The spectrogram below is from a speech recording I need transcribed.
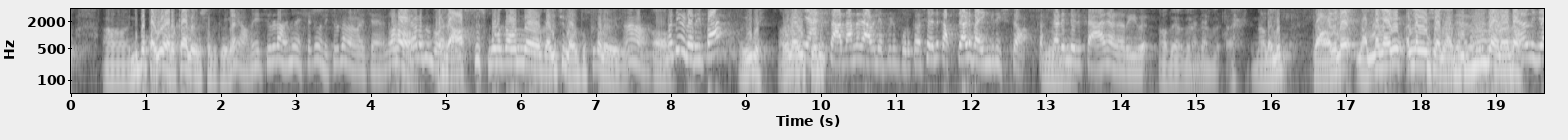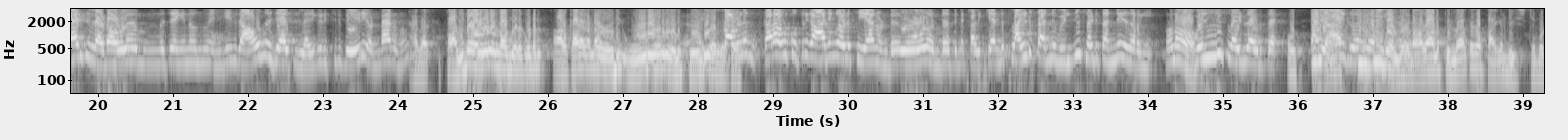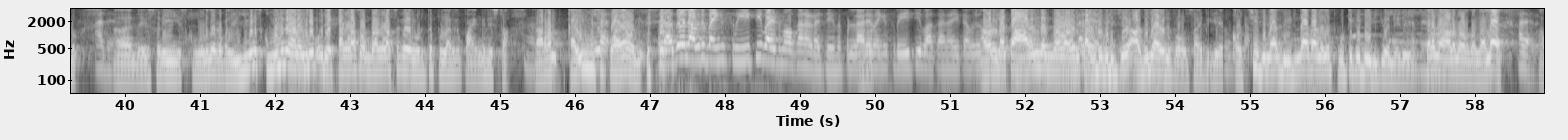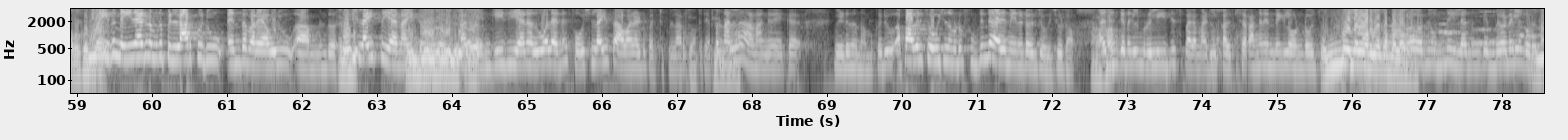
ഇനിയിപ്പോ പയ്യ ഉറക്കാല്ലേ അവന് ആണോ? ലാസ്റ്റ് സ്പൂണൊക്കെ അവൻ കഴിച്ചില്ല. അവൻ തുപ്പി കളയത് സാധാരണ രാവിലെ എപ്പോഴും കുറുക്ക. പക്ഷെ അതിന് കസ്റ്റാർഡ് ഭയങ്കര ഇഷ്ടമാണ് കസ്റ്റാർഡിന്റെ ഒരു ഫാനാണ് റീവ്. അതെ അതെ അതെ അതെ. ഏഹ്, എന്നാണേലും രാവിലെ നല്ല കാര്യം അല്ല ഗുഡ് ന്യൂസ് ആണ് കേട്ടോ. ഞാൻ വിചാരിച്ചില്ല കേട്ടോ അവൾ എന്ന് വെച്ചാൽ ഇങ്ങനെ ഒന്നും എൻഗേജ് ആവുമെന്ന് വിചാരിച്ചില്ല. എനിക്കൊരു ഇച്ചിരി പേടി ഉണ്ടായിരുന്നു അതെ പണ്ട് ഉറങ്ങുന്നുണ്ടാവും മേരക്കൂട്ടൻ ആൾക്കാരെ കണ്ട ഓടി ഓടിയായിരുന്നു പേടിയായിരുന്നു അവൾ. കാരണം അവൾക്ക് ഒത്തിരി കാര്യങ്ങൾ അവിടെ ചെയ്യാനുണ്ട് റോളുണ്ട് പിന്നെ കളിക്കാനുണ്ട്. സ്ലൈഡ് തന്നെ വലിയ സ്ലൈഡ് തന്നെ ഇറങ്ങി ആണോ? വലിയ സ്ലൈഡിൽ അവിടുത്തെ. ഒത്തിരി ആക്ടിവിറ്റീസ് ഉണ്ട് കേട്ടോ. അതാണ് പിള്ളേർക്കൊക്കെ ഭയങ്കര ഇഷ്ടപ്പെടും. നഴ്സറി സ്കൂളിൽ നിന്നൊക്കെ പറഞ്ഞു. ഈവൻ സ്കൂളിലാണെങ്കിലും ഒരു എട്ടാം ക്ലാസ് ഒമ്പതാം ക്ലാസ് ഒക്കെ വരെ ഇവിടുത്തെ പിള്ളേർക്ക് ഭയങ്കര ഇഷ്ടമാണ് കാരണം കൈ വീശി പോയാൽ മതി. അതുപോലെ അവർ ഭയങ്കര ക്രിയേറ്റീവ് ആയിട്ട് നോക്കാനാണ് ചെയ്യുന്നത് പിള്ളേരെ ഭയങ്കര ക്രിയേറ്റീവ് ആക്കാനായിട്ട് അവർ അവരുടെ ടാലന്റ് എന്താണോ അവർ കണ്ടുപിടിച്ച് അതിനെ അവർ പ്രോത്സാഹിപ്പിക്കുക. കൊച്ചി ഇതിനാ വീടിനകത്താണെങ്കിലും പൂട്ടിക്കെട്ടി ഇരിക്കുമല്ലേ എത്ര നാളെ നടന്നല്ലോ അല്ലേ. അവക്കൊന്ന് ഇത് മെയിൻ ആയിട്ട് നമുക്ക് പിള്ളേർക്ക് ഒരു എന്താ പറയാ ഒരു എന്തോ സോഷ്യലൈസ് ചെയ്യാനായിട്ട് എൻഗേജ് ചെയ്യാൻ അതുപോലെ തന്നെ സോഷ്യലൈസ് ആവാനായിട്ട് പറ്റും പിള്ളേർക്ക് ഒത്തിരി. അപ്പൊ നല്ലതാണ് അങ്ങനെയൊക്കെ വിടുന്നത് നമുക്കൊരു അപ്പൊ അവർ ചോദിച്ചു നമ്മുടെ ഫുഡിന്റെ കാര്യം മെയിൻ ആയിട്ട് അവർ ചോദിച്ചു കേട്ടോ. അത് നിങ്ങൾക്ക് എന്തെങ്കിലും റിലീജിയസ് പരമായിട്ടുള്ള കൾച്ചർ അങ്ങനെ എന്തെങ്കിലും ഉണ്ടോ പറഞ്ഞു ഒന്നുമില്ല നിങ്ങൾക്ക് എന്ത് വേണമെങ്കിലും കൊടുക്കാം.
